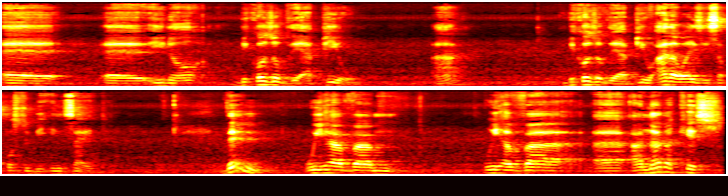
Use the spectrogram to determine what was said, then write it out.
uh, uh, you know, because of the appeal. Huh? Because of the appeal. Otherwise, he's supposed to be inside. Then we have um, we have uh, uh, another case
